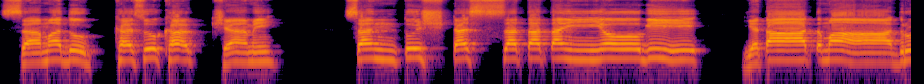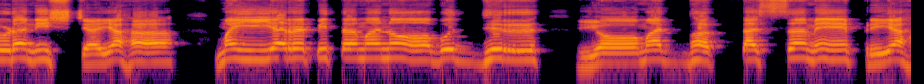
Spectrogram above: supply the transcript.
समदुःखसुखक्षमि। संतुष्ट सततं योगी यतात्मा दृढनिश्चयः मय्यर्पितमनो बुद्धिर यो मद्भक्त मे प्रियः।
